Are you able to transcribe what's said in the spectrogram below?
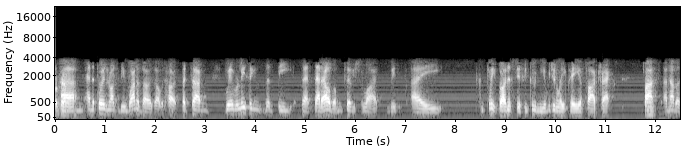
Okay. Um, and the Persian Rug would be one of those, I would hope. But um, we're releasing the, the that that album, Turkish Delight, a complete bonus disc, including the original EP of five tracks, plus another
